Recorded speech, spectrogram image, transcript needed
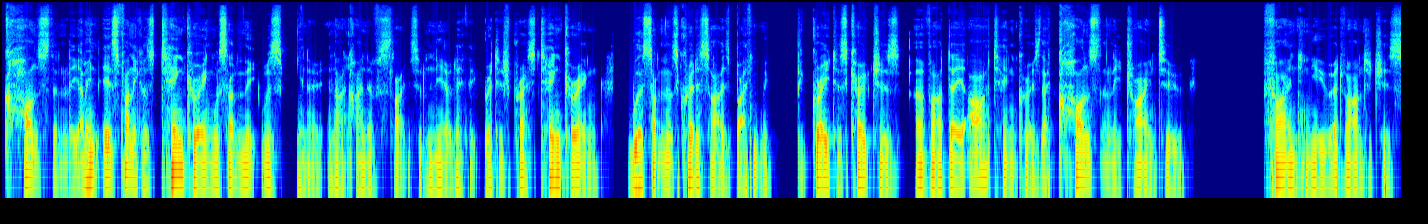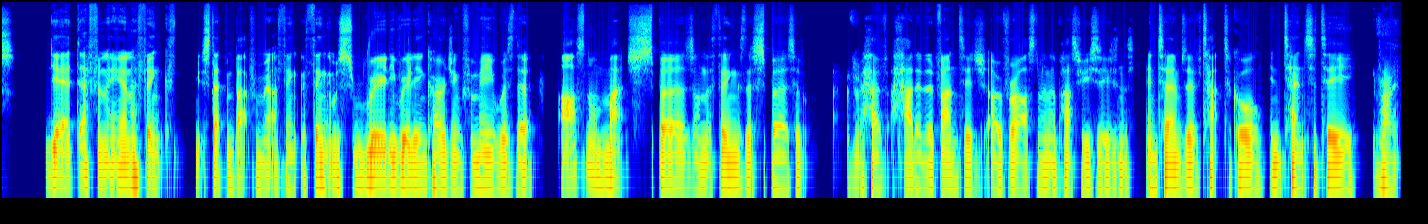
constantly. I mean, it's funny because tinkering was something that was, you know, in our kind of slightly sort of Neolithic British press, tinkering was something that's criticised. But I think the, the greatest coaches of our day are tinkerers. They're constantly trying to find new advantages. Yeah, definitely. And I think stepping back from it, I think the thing that was really, really encouraging for me was that Arsenal matched Spurs on the things that Spurs have have had an advantage over Arsenal in the past few seasons in terms of tactical intensity Right.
